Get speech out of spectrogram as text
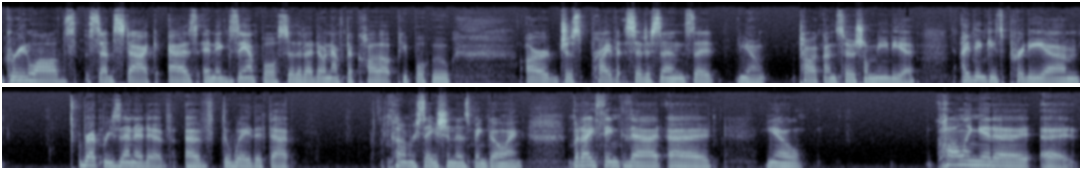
Greenwald's Substack as an example so that I don't have to call out people who are just private citizens that you know talk on social media. I think he's pretty um, representative of the way that that conversation has been going. But I think that, uh, you know, calling it a, a,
